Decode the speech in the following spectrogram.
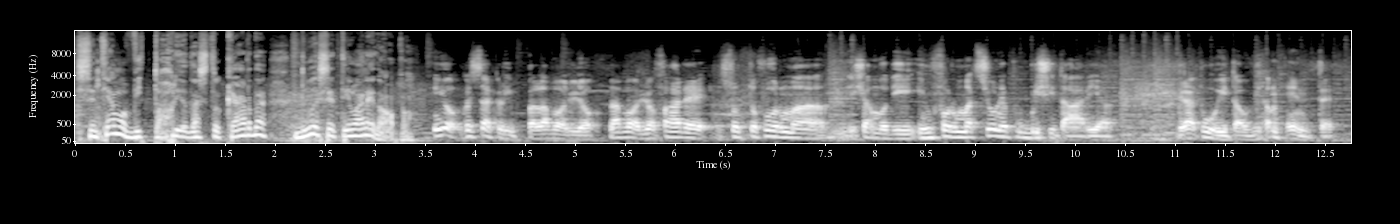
Sentiamo Vittorio da Stoccarda due settimane dopo. Io questa clip la voglio, la voglio fare sotto forma diciamo di informazione pubblicitaria, gratuita ovviamente.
